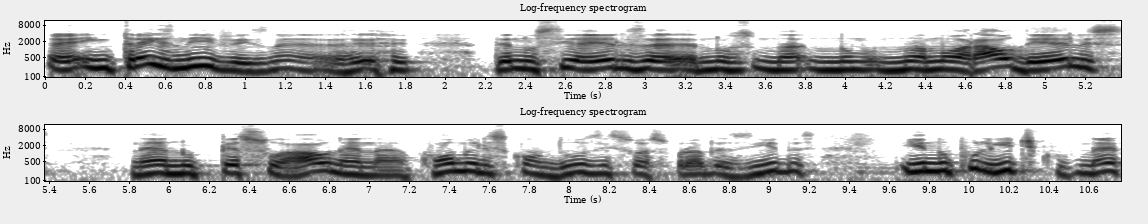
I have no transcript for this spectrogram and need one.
é, em três níveis. Né? denuncia eles é, no, na, no, na, moral deles, né? no pessoal, né? na, como eles conduzem suas próprias vidas, e no político. Né?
